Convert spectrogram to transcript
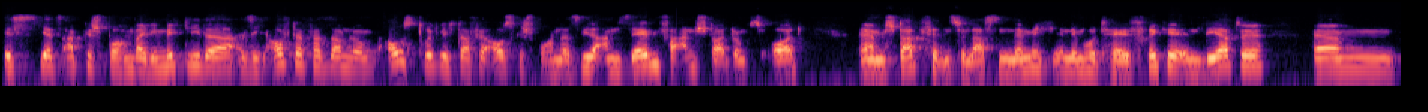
ist jetzt abgesprochen, weil die Mitglieder sich auf der Versammlung ausdrücklich dafür ausgesprochen, dass wieder am selben Veranstaltungsort ähm, stattfinden zu lassen, nämlich in dem Hotel Fricke in Lehrte, ähm,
